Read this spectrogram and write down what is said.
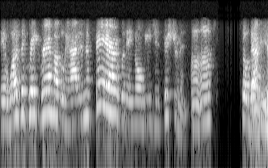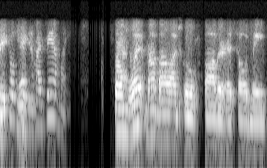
there was a great grandmother who had an affair with a Norwegian fisherman. Uh-huh. So that's Yeah, see, associated in my family. From what my biological father has told me,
